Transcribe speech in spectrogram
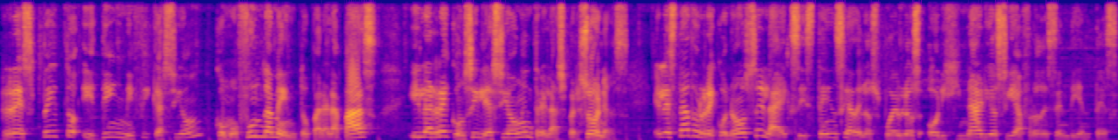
respeto y dignificación como fundamento para la paz y la reconciliación entre las personas. El Estado reconoce la existencia de los pueblos originarios y afrodescendientes,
